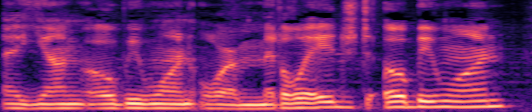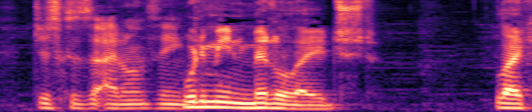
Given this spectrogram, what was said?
a young Obi Wan or a middle aged Obi Wan, just because I don't think what do you mean middle aged? like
